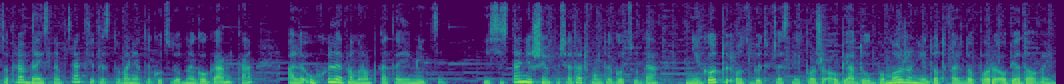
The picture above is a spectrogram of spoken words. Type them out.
Co prawda jestem w trakcie testowania tego cudownego garnka, ale uchylę Wam rąbka tajemnicy. Jeśli staniesz się posiadaczką tego cuda, nie gotuj o zbyt wczesnej porze obiadu, bo może nie dotrwać do pory obiadowej.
